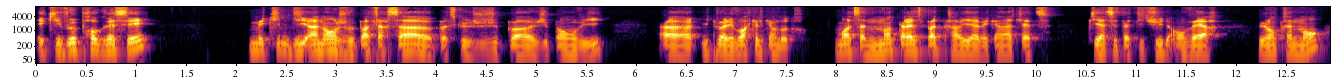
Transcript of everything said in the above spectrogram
et qui veut progresser, mais qui me dit ah non, je veux pas faire ça euh, parce que j'ai pas, pas envie, euh, il peut aller voir quelqu'un d'autre. Moi, ça ne m'intéresse pas de travailler avec un athlète qui a cette attitude envers l'entraînement.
